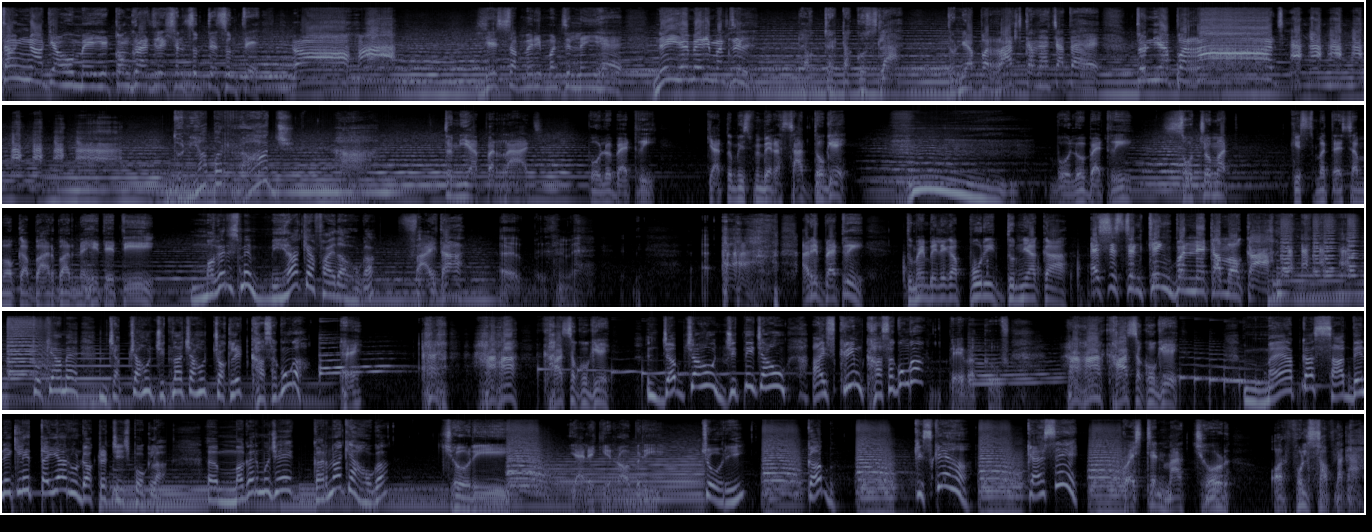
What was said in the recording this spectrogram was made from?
तंग आ गया हूँ मैं ये कॉन्ग्रेचुलेशन सुनते सुनते? ये सब मेरी मंजिल नहीं है। नहीं है मेरी मंजिल। डॉक्टर टकुसला, दुनिया पर राज करना चाहता है। दुनिया पर राज! दुनिया पर राज? हाँ दुनिया पर राज। बोलो बैटरी, क्या तुम इसमें मेरा साथ दोगे? बोलो बैटरी, सोचो मत। किस्मत ऐसा मौका बार बार नहीं देती। मगर इसमें मेरा क्या फ़ायदा होगा? फ़ायदा? अरे बैटरी तुम्हें मिलेगा पूरी दुनिया का असिस्टेंट किंग बनने का मौका। तो क्या मैं जब चाहूँ जितना चाहूँ चॉकलेट खा सकूँगा? है? हाँ हाँ खा सकोगे। जब चाहूँ जितनी चाहूँ आइसक्रीम खा सकूँगा? बेवकूफ़। हाँ हाँ खा सकोगे। मैं आपका साथ देने के लिए तैयार हूँ डॉक्टर चिंचपोकला मगर मुझे करना क्या होगा? चोरी यानी कि रॉबरी चोरी? कब? किसके यहाँ? कैसे? क्वेश्चन मार्क छोड़ और फुल स्टॉप लगा।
